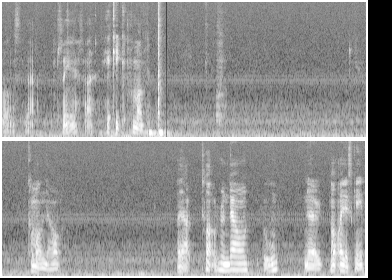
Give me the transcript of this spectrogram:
Well, that's that. Playing Hickey, come on. Come on now. Let that clock run down. Ooh. No, not like this game.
